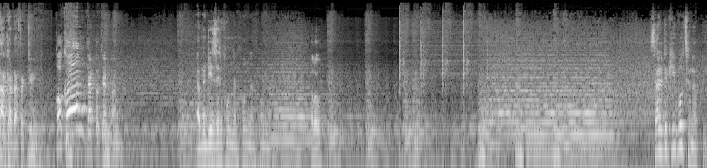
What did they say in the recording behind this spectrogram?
তারকাটা ফ্যাক্টরি কখন? চারটা চারটা। আপনি ডিএসএর ফোন দেন ফোন দেন ফোন দেন। হ্যালো। স্যার এটা কি বলছেন আপনি?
